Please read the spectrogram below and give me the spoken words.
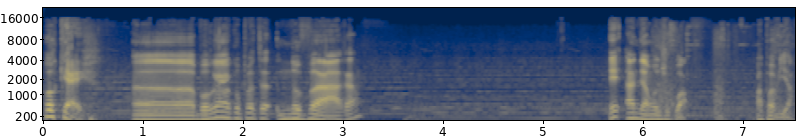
Ok. Uh, Borgogna comprata Novara. E andiamo giù qua. A Pavia.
